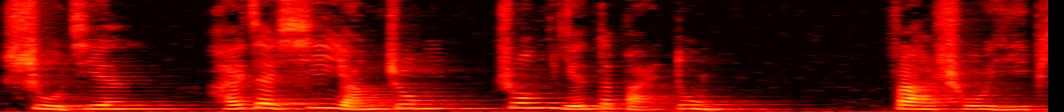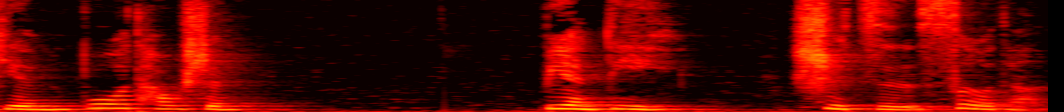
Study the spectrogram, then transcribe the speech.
树间还在夕阳中庄严的摆动，发出一片波涛声。遍地是紫色的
